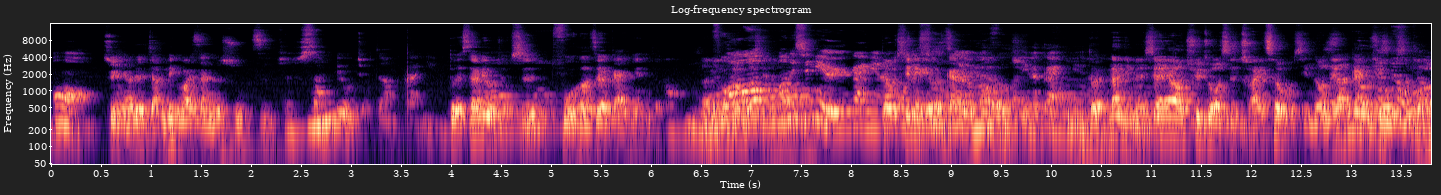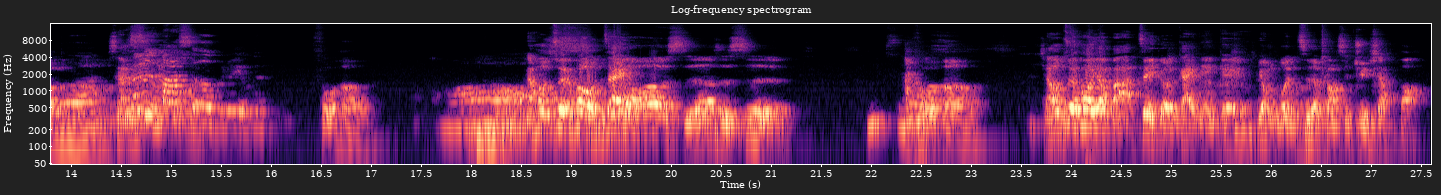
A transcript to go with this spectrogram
哦。所以你要再讲另外三个数字，就是三六九这样的概念。对，三六九是符合这个概念的。哦。哦，你心里有一个概念。对，我心里有一个概念。有没有符合你的概念？对，那你们现在要去做的是揣测我心中那个概念。符合了吗？三六九八十二不就有个符合？哦。然后最后再二十二十四，符合。然后最后要把这个概念给用文字的方式具象化，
